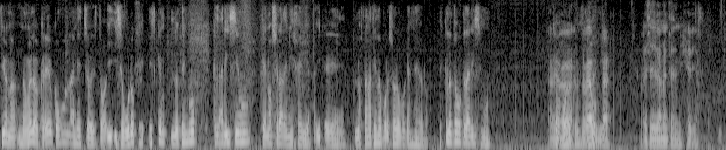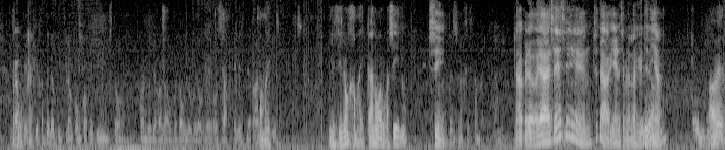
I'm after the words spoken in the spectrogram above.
Tío, no, no me lo creo cómo lo han hecho esto. Y, y seguro que es que lo tengo clarísimo que no será de Nigeria y que lo están haciendo por solo porque es negro. Es que lo tengo clarísimo. A ver, Claro, lo, voy a- por lo que lo voy a allí. buscar. A ver si realmente en Nigeria. Voy a Fíjate, buscar. fíjate lo que hicieron con Kofi Kingston cuando llegó a la WWE. O sea, él es vegano. Le hicieron jamaicano o algo así, ¿no? Sí. un personaje jamaicano. Ah, pero ese, ese, ese estaba bien, ese personaje que Mira, tenía. El A ver.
